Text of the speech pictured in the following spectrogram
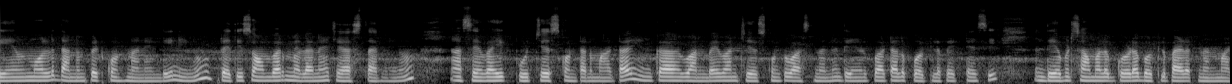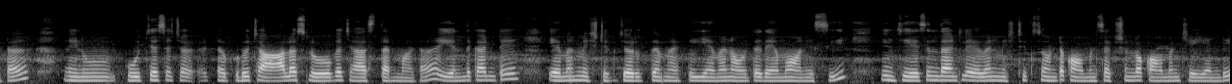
దేవుని మూల దండం పెట్టుకుంటున్నానండి నేను. ప్రతి సోమవారం ఇలానే చేస్తాను నేను. ఆ శివయ్యకి పూజ చేసుకుంటాను అనమాట ఇంకా వన్ బై వన్ చేసుకుంటూ వస్తున్నాను. దేవుడి పాఠాలు బొట్లు పెట్టేసి దేవుడి సామాన్లకు కూడా బొట్లు పెడుతున్నాను అనమాట నేను పూజ చేసేటప్పుడు చాలా స్లోగా చేస్తాను అనమాట ఎందుకంటే ఏమైనా మిస్టేక్ జరుగుతాయి మట్టి ఏమైనా అవుతుందేమో అని అనేసి నేను చేసిన దాంట్లో ఏమైనా మిస్టేక్స్ ఉంటే కామెంట్ సెక్షన్లో కామెంట్ చేయండి.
